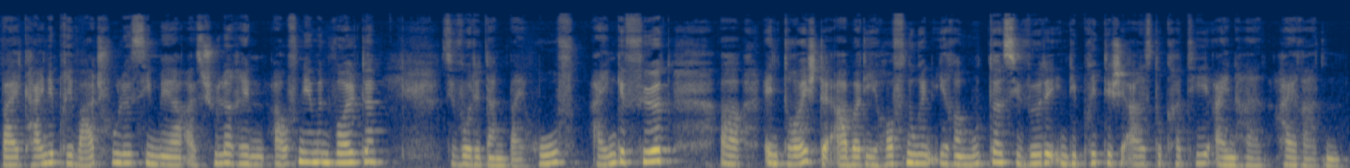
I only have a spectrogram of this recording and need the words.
weil keine Privatschule sie mehr als Schülerin aufnehmen wollte. Sie wurde dann bei Hof eingeführt, äh, enttäuschte aber die Hoffnungen ihrer Mutter, sie würde in die britische Aristokratie einheiraten.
